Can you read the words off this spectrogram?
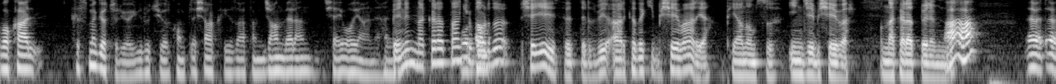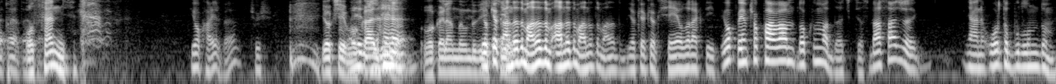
vokal kısmı götürüyor, yürütüyor komple şarkıyı zaten can veren şey o yani. Hani Beni nakarattan çok Oradan- orada şeyi hissettirdi. Bir arkadaki bir şey var ya, piyanomsu, ince bir şey var. O nakarat bölümünde. Aha. Evet evet evet. evet. O sen misin? Yok hayır be. Çüş. yok şey vokal değil. Vokal anlamında değil. Yok yok anladım anladım anladım anladım anladım. Yok yok yok şey olarak değil. Yok benim çok parmağım dokunmadı açıkçası. Ben sadece yani orada bulundum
